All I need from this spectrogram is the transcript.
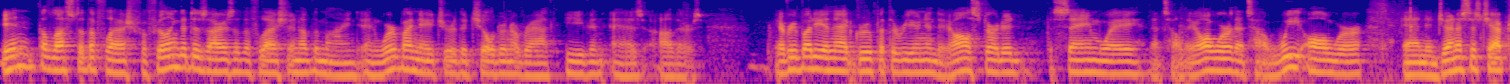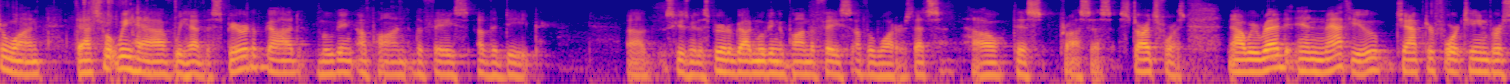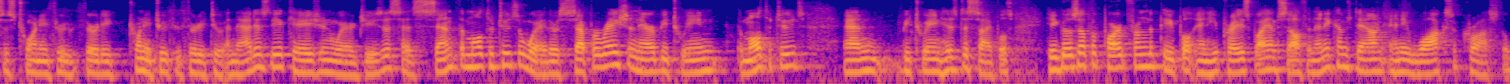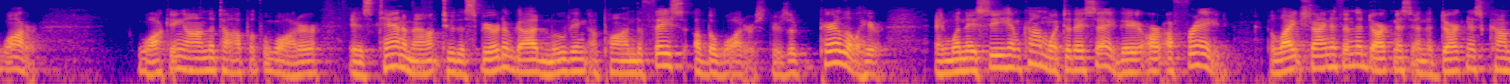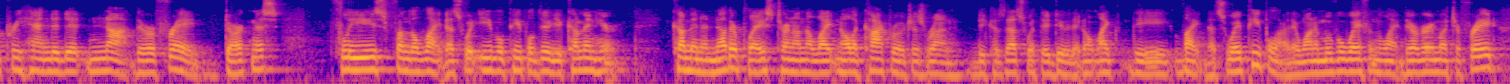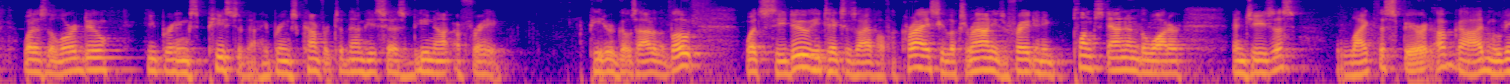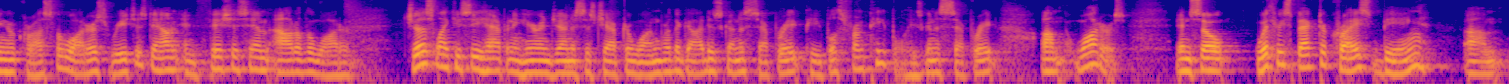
in the lust of the flesh, fulfilling the desires of the flesh and of the mind, and were by nature the children of wrath, even as others. Everybody in that group at the reunion, they all started the same way. That's how they all were. That's how we all were. And in Genesis chapter 1, that's what we have. We have the Spirit of God moving upon the face of the deep uh, excuse me, the Spirit of God moving upon the face of the waters. That's how this process starts for us. Now, we read in Matthew chapter 14, verses 20 through 30, 22 through 32, and that is the occasion where Jesus has sent the multitudes away. There's separation there between the multitudes and between his disciples. He goes up apart from the people and he prays by himself, and then he comes down and he walks across the water walking on the top of the water is tantamount to the Spirit of God moving upon the face of the waters. There's a parallel here. And when they see him come, what do they say? They are afraid. The light shineth in the darkness, and the darkness comprehended it not. They're afraid. Darkness flees from the light. That's what evil people do. You come in here, come in another place, turn on the light, and all the cockroaches run because that's what they do. They don't like the light. That's the way people are. They want to move away from the light. They're very much afraid. What does the Lord do? He brings peace to them, He brings comfort to them. He says, Be not afraid. Peter goes out of the boat. What's he do? He takes his eyes off of Christ. He looks around. He's afraid, and he plunks down into the water. And Jesus, like the Spirit of God moving across the waters, reaches down and fishes him out of the water. Just like you see happening here in Genesis chapter 1, where the God is going to separate peoples from people. He's going to separate um, waters. And so, with respect to Christ being um,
